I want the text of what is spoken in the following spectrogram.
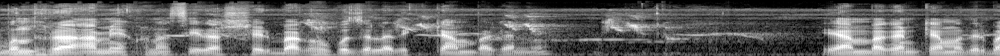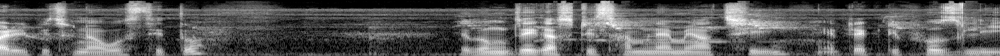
বন্ধুরা, আমি এখন আছি রাজশাহীর বাঘা উপজেলার একটি আম বাগানে এই আম বাগানটি আমাদের বাড়ির পিছনে অবস্থিত এবং যে গাছটির সামনে আমি আছি, এটা একটি ফজলি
